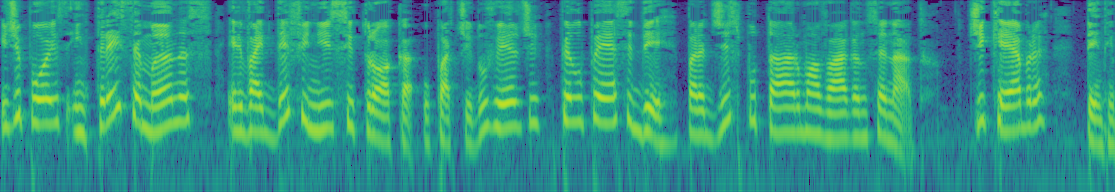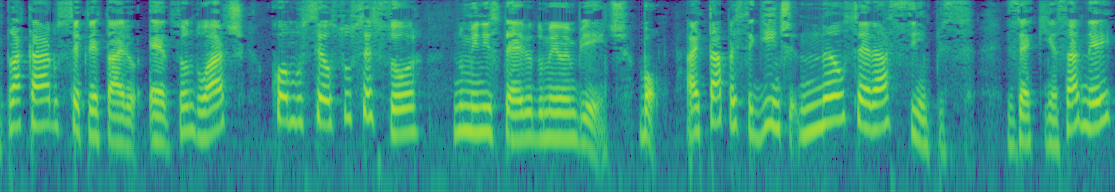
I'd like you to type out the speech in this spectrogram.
E depois, em três semanas, ele vai definir se troca o Partido Verde pelo PSD para disputar uma vaga no Senado. De quebra, tenta emplacar o secretário Edson Duarte como seu sucessor no Ministério do Meio Ambiente. Bom, a etapa seguinte não será simples. Zequinha Sarney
